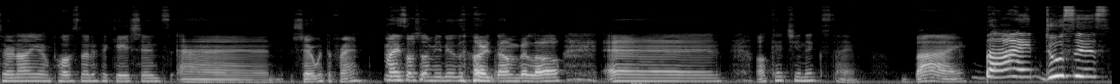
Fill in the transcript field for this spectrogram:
Turn on your post notifications and share with a friend. My social medias are down below, and I'll catch you next time. Bye. Bye, deuces.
